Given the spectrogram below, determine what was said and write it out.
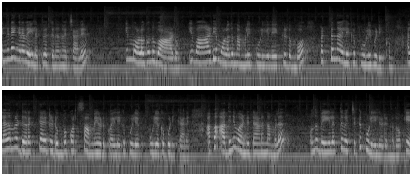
എന്തിനാ ഇങ്ങനെ വെയിലത്ത് വെക്കുന്നതെന്ന് വെച്ചാൽ ഈ മുളകൊന്ന് വാടും. ഈ വാടിയ മുളക് നമ്മൾ ഈ പുളിയിലേക്ക് ഇടുമ്പോൾ പെട്ടെന്ന് അതിലേക്ക് പുളി പിടിക്കും. അല്ലാതെ നമ്മൾ ഡയറക്റ്റ് ആയിട്ട് ഇടുമ്പോൾ കുറച്ച് സമയം എടുക്കും അതിലേക്ക് പുളി പുളിയൊക്കെ പിടിക്കാൻ അപ്പോൾ അതിന് വേണ്ടിയിട്ടാണ് നമ്മൾ ഒന്ന് വെയിലത്ത് വെച്ചിട്ട് പുളിയിലിടുന്നത്. ഓക്കെ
